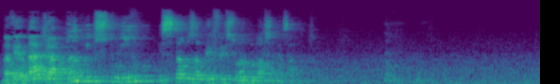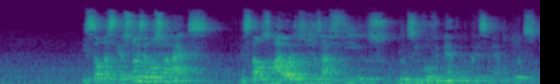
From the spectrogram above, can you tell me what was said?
Na verdade, amando e instruindo, estamos aperfeiçoando o nosso pensamento. E são nas questões emocionais que estão os maiores desafios do desenvolvimento e do crescimento do espírito.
